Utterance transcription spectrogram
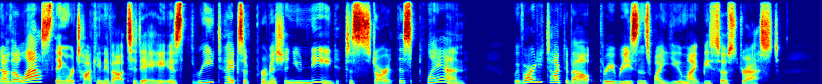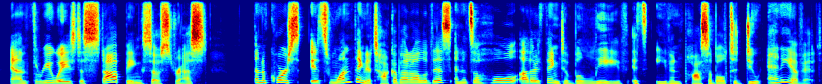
Now, the last thing we're talking about today is three types of permission you need to start this plan. We've already talked about three reasons why you might be so stressed and three ways to stop being so stressed. And of course, it's one thing to talk about all of this, and it's a whole other thing to believe it's even possible to do any of it.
